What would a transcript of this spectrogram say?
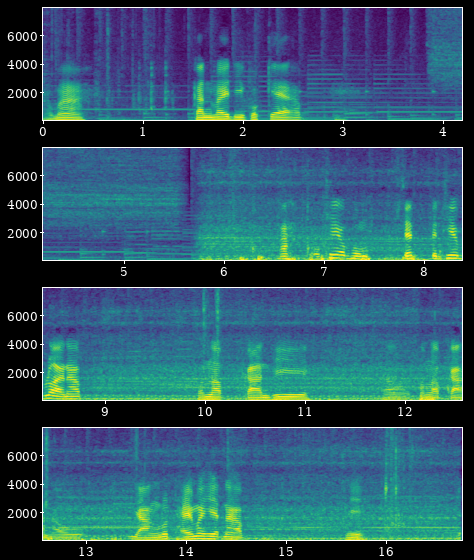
เอามา กันไว้ดีกว่าแก้ครับอะโอเคครับผมเซ็ตเป็นที่เรียบร้อยนะครับสำหรับการที่สำหรับการเอายางรถไถมาเฮ็ดนะครับนี่ไอ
